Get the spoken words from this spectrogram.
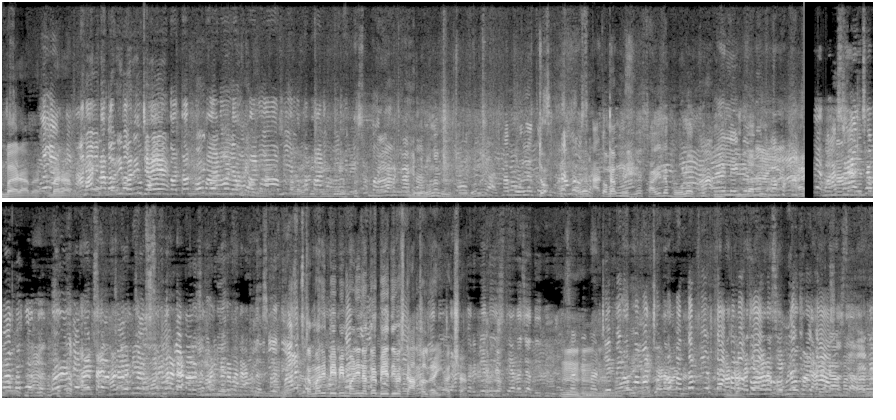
બરાબર બરાબર તો તમને સારી રીતે બોલો તમારી બેબી મણિનગર બે દિવસ દાખલ રહી અચ્છા હમ હમ હમ. જેપી રોડમાં મારો છોકરો 15 દિવસ દાખલ હતો. હમણાં જ બધા આવ્યા છે.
